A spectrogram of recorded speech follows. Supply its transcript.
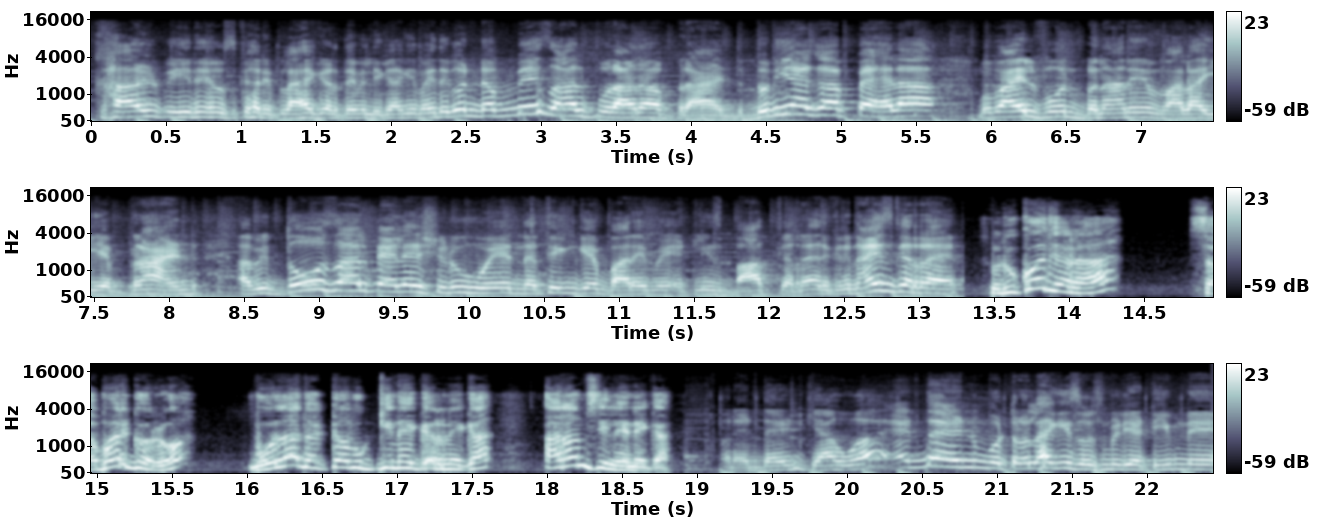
कार्ल पी ने उसका रिप्लाई करते हुए लिखा कि भाई देखो 90 साल पुराना ब्रांड दुनिया का पहला मोबाइल फ़ोन बनाने वाला ये ब्रांड अभी दो साल पहले शुरू हुए नथिंग के बारे में एटलीस्ट बात कर रहा है रिकॉग्नाइज कर रहा है। तो रुको जरा सबर करो बोला धक्का बुक्की नहीं करने का आराम से लेने का। और एट द एंड क्या हुआ? एट द एंड मोटरोला की सोशल मीडिया टीम ने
